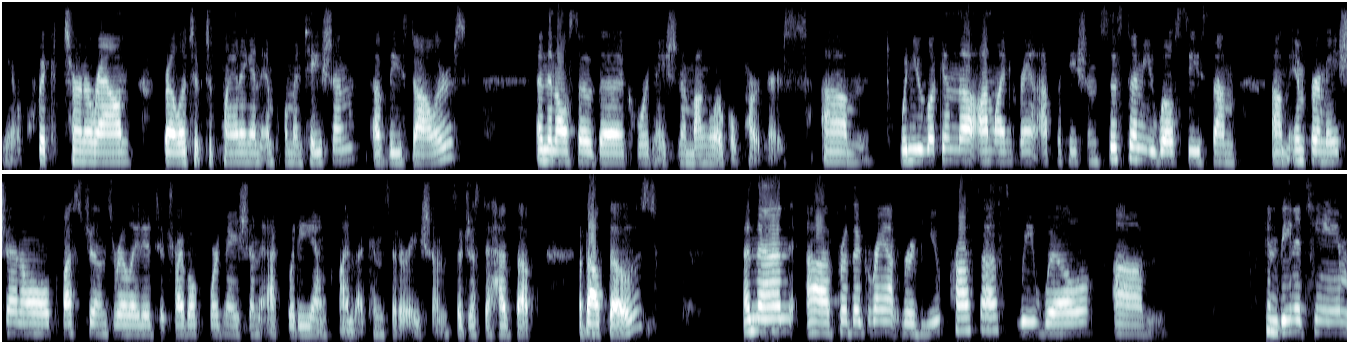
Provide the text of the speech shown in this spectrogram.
you know, quick turnaround relative to planning and implementation of these dollars. And then also the coordination among local partners. Um, when you look in the online grant application system, you will see some um, informational questions related to tribal coordination, equity, and climate consideration. So just a heads up about those. And then uh, for the grant review process, we will um, convene a team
